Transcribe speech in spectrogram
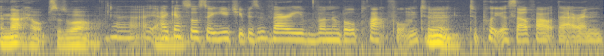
and that helps as well. Yeah, I, I Um, guess also YouTube is a very vulnerable platform to, Mm. to put yourself out there and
